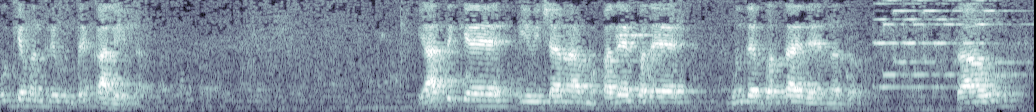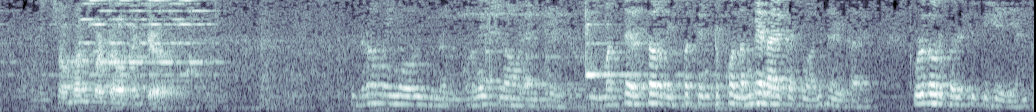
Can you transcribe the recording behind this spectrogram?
ಮುಖ್ಯಮಂತ್ರಿ ಹುದ್ದೆ ಖಾಲಿ ಇಲ್ಲ. ಯಾತಕ್ಕೆ ಈ ವಿಚಾರ ಪದೇ ಪದೇ ಮುಂದೆ ಬರ್ತಾ ಇದೆ ಅನ್ನೋದು ತಾವು ಸಂಬಂಧಪಟ್ಟವನ್ನ ಕೇಳಬೇಕು ಸಿದ್ದರಾಮಯ್ಯ ಅವರು ನನ್ನ ಕೊನೆ ಚುನಾವಣೆ ಅಂತ ಹೇಳಿದರು. ಮತ್ತೆ ಎರಡ್ ಸಾವಿರದ ಇಪ್ಪತ್ತೆಂಟಕ್ಕೂ ನಮ್ಮದೇ ನಾಯಕತ್ವ ಅಂತ ಹೇಳ್ತಾರೆ. ಉಳಿದವ್ರ ಪರಿಸ್ಥಿತಿ ಹೇಗೆ ಅಂತ.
